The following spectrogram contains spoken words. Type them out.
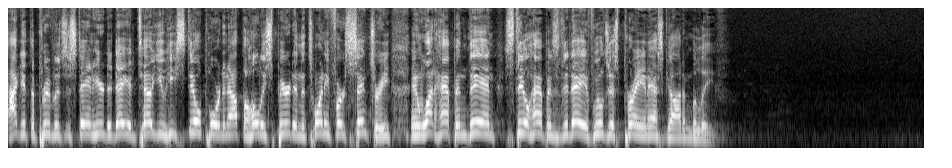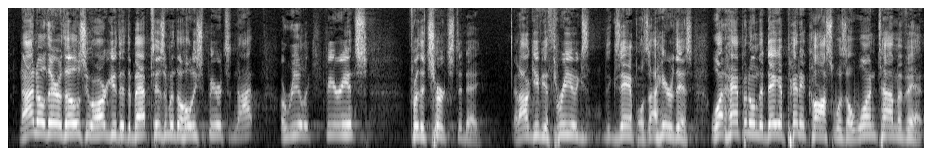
I get the privilege to stand here today and tell you he's still pouring out the Holy Spirit in the 21st century. And what happened then still happens today if we'll just pray and ask God and believe. Now, I know there are those who argue that the baptism with the Holy Spirit is not a real experience for the church today. And I'll give you three ex- examples. I hear this. What happened on the day of Pentecost was a one time event.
